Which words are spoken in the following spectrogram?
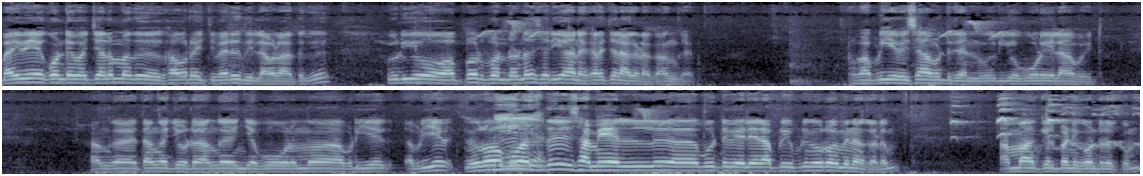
பைவே கொண்டு வச்சாலும் அது கவரேஜ் வருது இல்லை அவ்வளோத்துக்கு வீடியோ அப்லோட் பண்ணுறேன்னா சரியான கரைச்சலாக கிடக்கு அங்கே. அப்போ அப்படியே விஷம் விட்டுட்டேன் வீடியோ போடையெல்லாம் போயிட்டு. அங்கே தங்கச்சியோட அங்கே இங்கே போகணுமா அப்படியே அப்படியே நுரோவுக்கு வந்து சமையல் வீட்டு வேலையில் அப்படி இப்படி நுருவ மீனாக்கடும் அம்மா கீழ் பண்ணி கொண்டு இருக்கும்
